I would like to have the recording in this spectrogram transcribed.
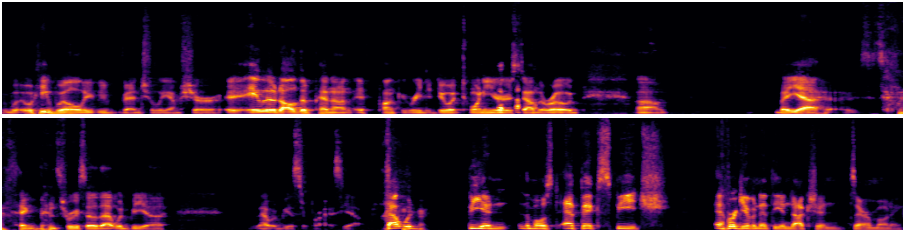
w- He will eventually, I'm sure. It, it would all depend on if Punk agreed to do it 20 years down the road. Um, but yeah, saying Vince Russo, that would be a that would be a surprise. Yeah. That would be in the most epic speech ever given at the induction ceremony.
